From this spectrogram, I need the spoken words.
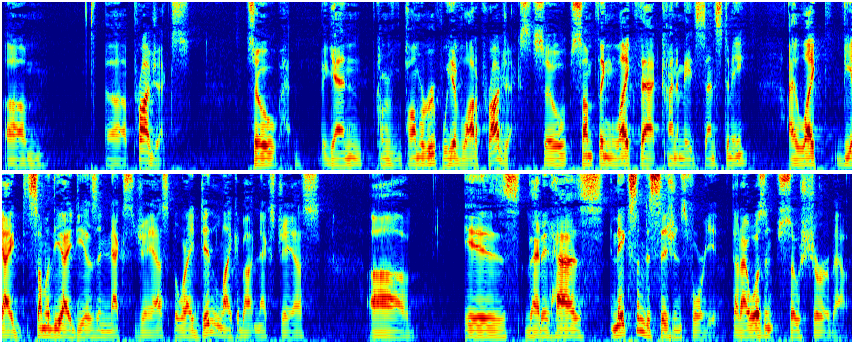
um, uh, projects. So again, coming from the Palmer Group, we have a lot of projects. So something like that kind of made sense to me. I liked the, some of the ideas in Next.js, but what I didn't like about Next.js uh, is that it has it makes some decisions for you that I wasn't so sure about.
